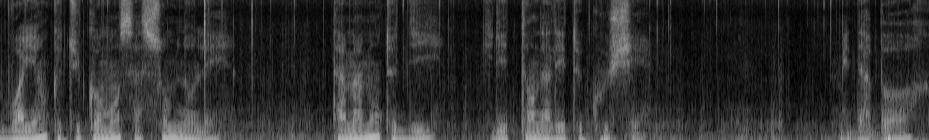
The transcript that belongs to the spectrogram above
Voyant que tu commences à somnoler, ta maman te dit qu'il est temps d'aller te coucher. Mais d'abord,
